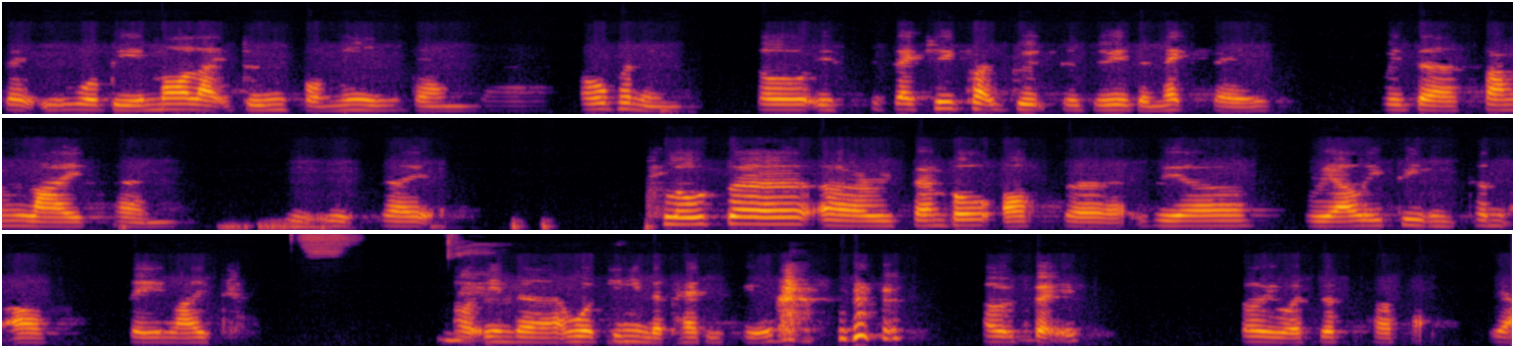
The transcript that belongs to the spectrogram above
said, it will be more like doing for me than opening. So it's, it's actually quite good to do it the next day with the sunlight and it- it's a closer uh, resemble of the real reality in terms of daylight or in the working in the paddy field, I would say. So it was just perfect. Yeah.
